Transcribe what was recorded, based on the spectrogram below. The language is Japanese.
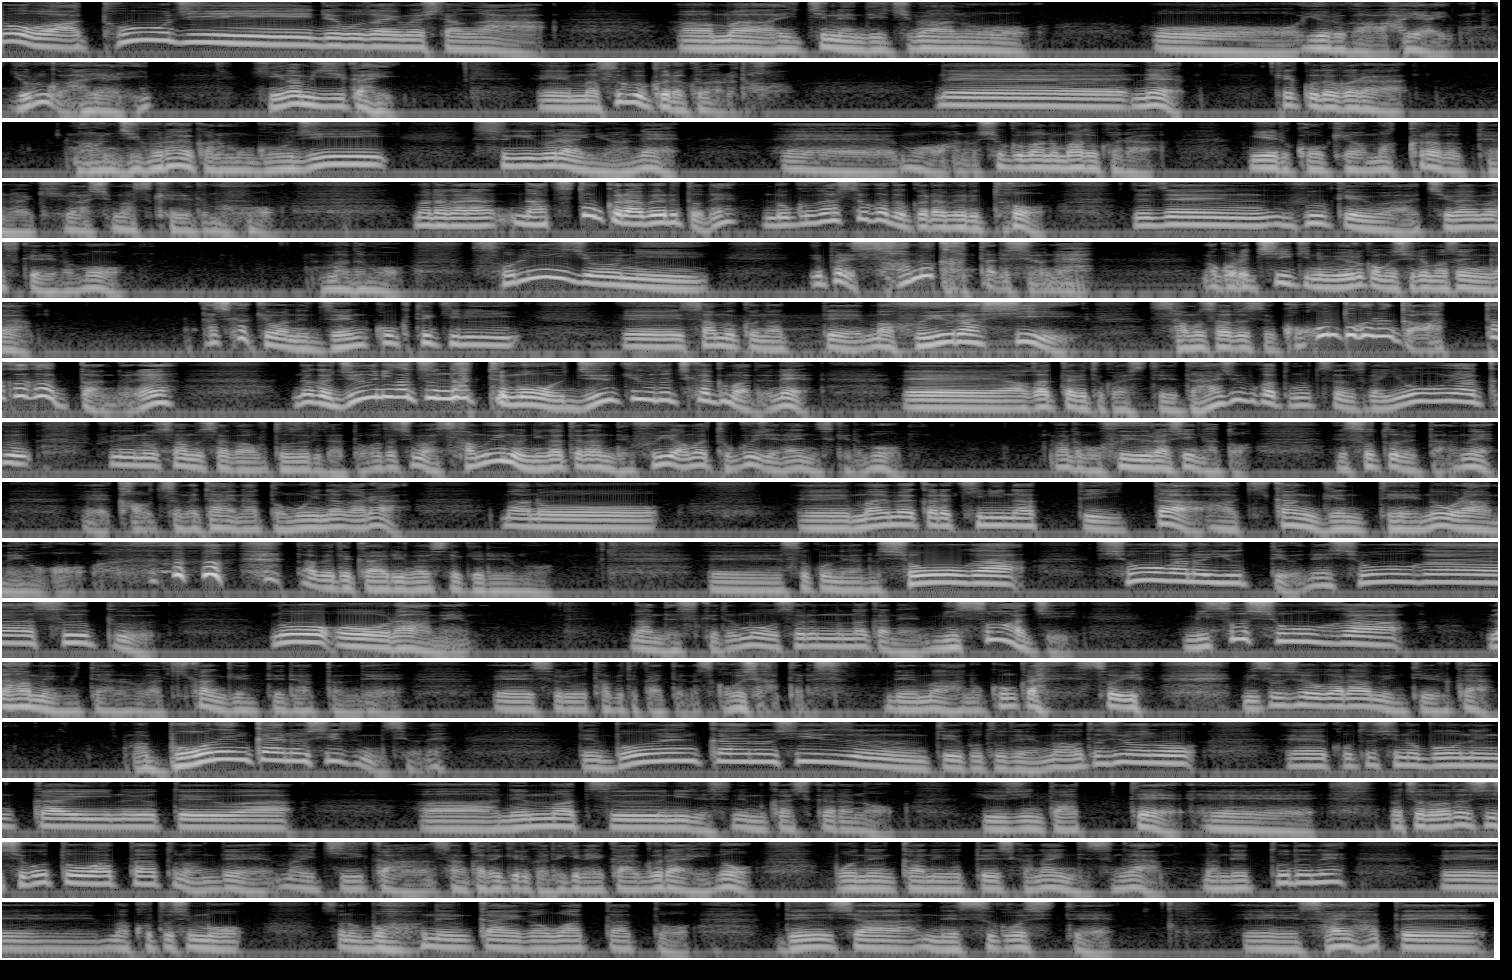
今日は冬至でございましたがあまあ一年で一番あの夜が早い夜が早い？日が短い、えー、まあ、すぐ暗くなると。でね結構だから何時ぐらいかな？もう5時過ぎぐらいにはね、えー、もうあの職場の窓から見える光景は真っ暗だったような気がしますけれども。まあ、だから夏と比べるとね6月とかと比べると全然風景は違いますけれどもまあでもそれ以上にやっぱり寒かったですよね。まあ、これ地域にもよるかもしれませんが確か今日はね全国的に、えー、寒くなって、まあ、冬らしい寒さですよここのとこなんかあったかかったんでねなんか12月になっても19度近くまでね、えー、上がったりとかして大丈夫かと思ってたんですがようやく冬の寒さが訪れたと。私まあ寒いの苦手なんで冬あんまり得意じゃないんですけどもまあでも冬らしいなと。で外出たらね、えー、顔冷たいなと思いながらまああのーえ、前々から気になっていた期間限定のラーメンを 食べて帰りましたけれども、えー、そこにあの生姜生姜の湯っていうね生姜スープのラーメン。なんですけどもそれの中ね味噌味味噌生姜ラーメンみたいなのが期間限定であったんで、えー、それを食べて帰ったんですが美味しかったです。でまああの今回 そういう味噌生姜ラーメンっていうか、まあ、忘年会のシーズンですよね。で忘年会のシーズンということで、まあ、私はあの、えー、今年の忘年会の予定はあ年末にですね昔からの友人と会っ、えーまあ、ちょうど私仕事終わった後なんで、まあ、1時間参加できるかできないかぐらいの忘年会の予定しかないんですが、まあ、ネットでね、えーま、今年もその忘年会が終わった後電車寝過ごして、えー、最果て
